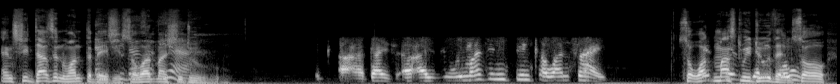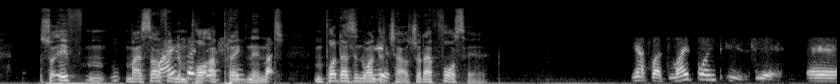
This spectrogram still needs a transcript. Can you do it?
And she doesn't want the baby, so what must yeah. she do? Uh, guys, uh, I, we mustn't think on one side. So what Let's must we do then? both. So, so if myself My and Mpo are suggestion- pregnant, Mpo doesn't want a Yes. child, should I force her? Yeah, but my point is here, uh,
